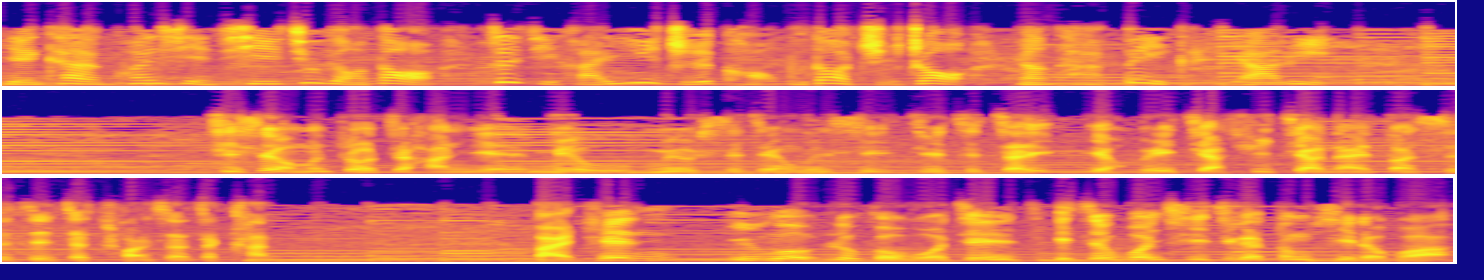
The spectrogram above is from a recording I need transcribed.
眼看宽限期就要到，自己还一直考不到执照，让他倍感压力。其实我们做这行业没有没有时间温习，就是在要回家睡觉那一段时间，在床上在看。白天如果如果我这一直温习这个东西的话，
